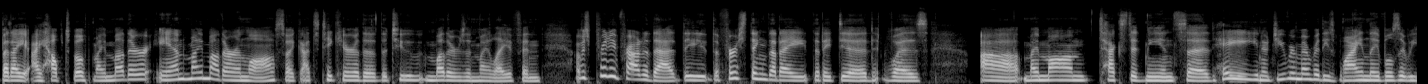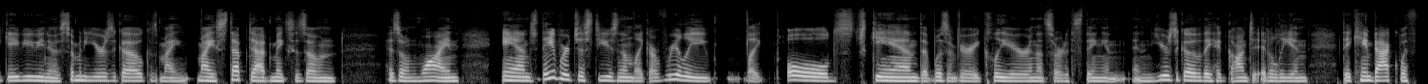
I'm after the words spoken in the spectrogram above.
but I, I helped both my mother and my mother-in-law. So I got to take care of the, the two mothers in my life. And I was pretty proud of that. The, the first thing that I, that I did was uh, my mom texted me and said, "Hey, you know, do you remember these wine labels that we gave you, you know, so many years ago? Because my my stepdad makes his own his own wine, and they were just using like a really like old scan that wasn't very clear and that sort of thing. And and years ago, they had gone to Italy and they came back with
